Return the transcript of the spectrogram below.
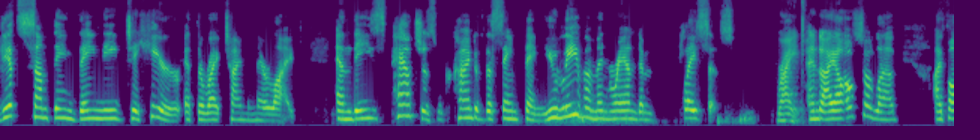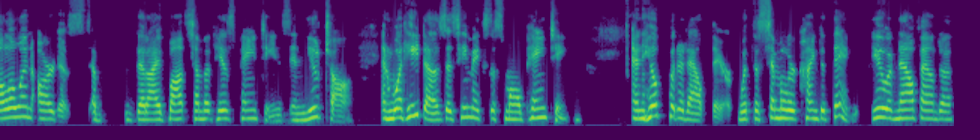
get something they need to hear at the right time in their life. And these patches were kind of the same thing. You leave them in random places. Right. And I also love, I follow an artist uh, that I've bought some of his paintings in Utah. And what he does is he makes a small painting and he'll put it out there with a similar kind of thing. You have now found a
